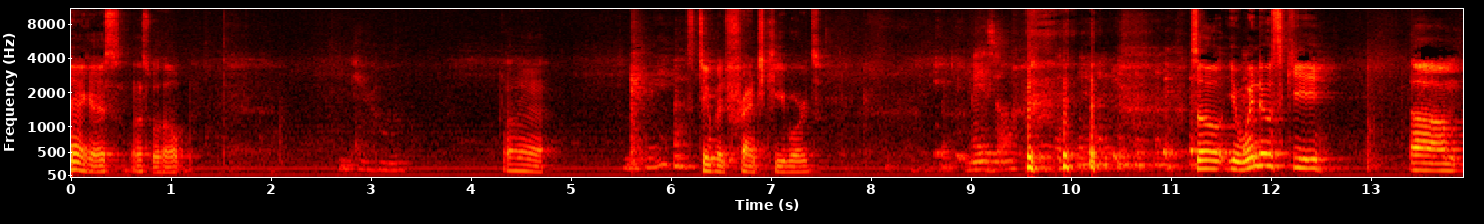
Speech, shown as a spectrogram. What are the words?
any case, this will help. Oh yeah. Stupid French keyboards. Maison. So your Windows key um,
